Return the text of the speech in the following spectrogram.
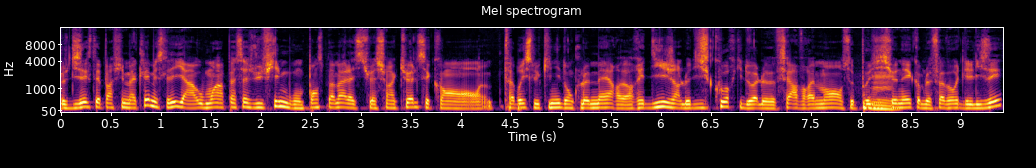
je disais que c'était pas un film à clé, mais dit, il y a au moins un passage du film où on pense pas mal à la situation actuelle, c'est quand Fabrice Lucchini, donc le maire, euh, rédige hein, le discours qui doit le faire vraiment se positionner comme le favori de l'Élysée.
